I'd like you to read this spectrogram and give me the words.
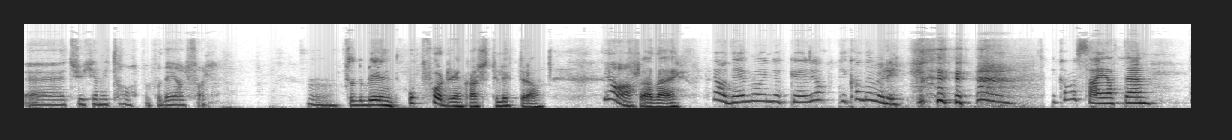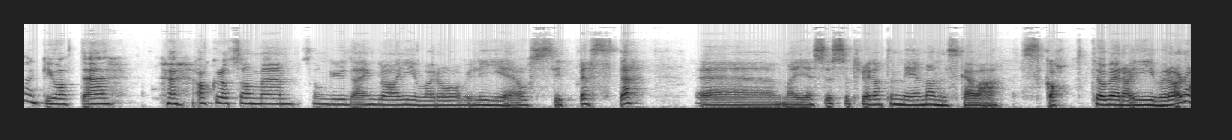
Eh, jeg tror ikke vi vil tape på det, iallfall. Mm. Så det blir en oppfordring kanskje til lytterne ja. fra deg? Ja, det må nok, ja, det kan det være. jeg kan vel si at jeg eh, tenker jo at eh, akkurat som, som, Gud er en glad giver og ville gi oss sitt beste med Jesus, så tror jeg at vi mennesker er skapt til å være givere. da.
